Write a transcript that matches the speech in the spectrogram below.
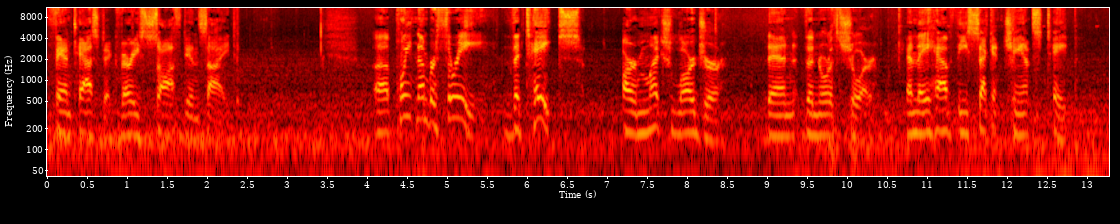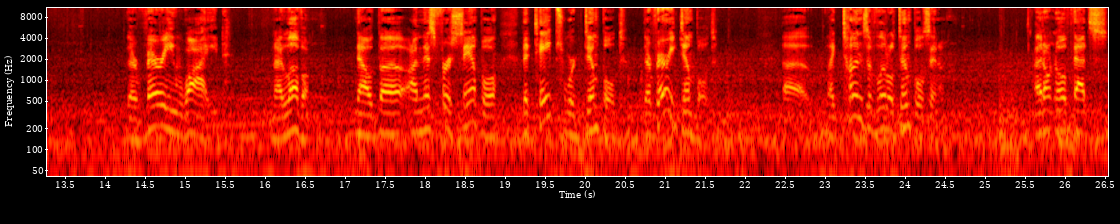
Fantastic, very soft inside. Uh, point number three, the tapes are much larger than the North Shore, and they have the second chance tape. They're very wide, and I love them. Now, the on this first sample, the tapes were dimpled. They're very dimpled uh, like tons of little dimples in them. I don't know if that's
